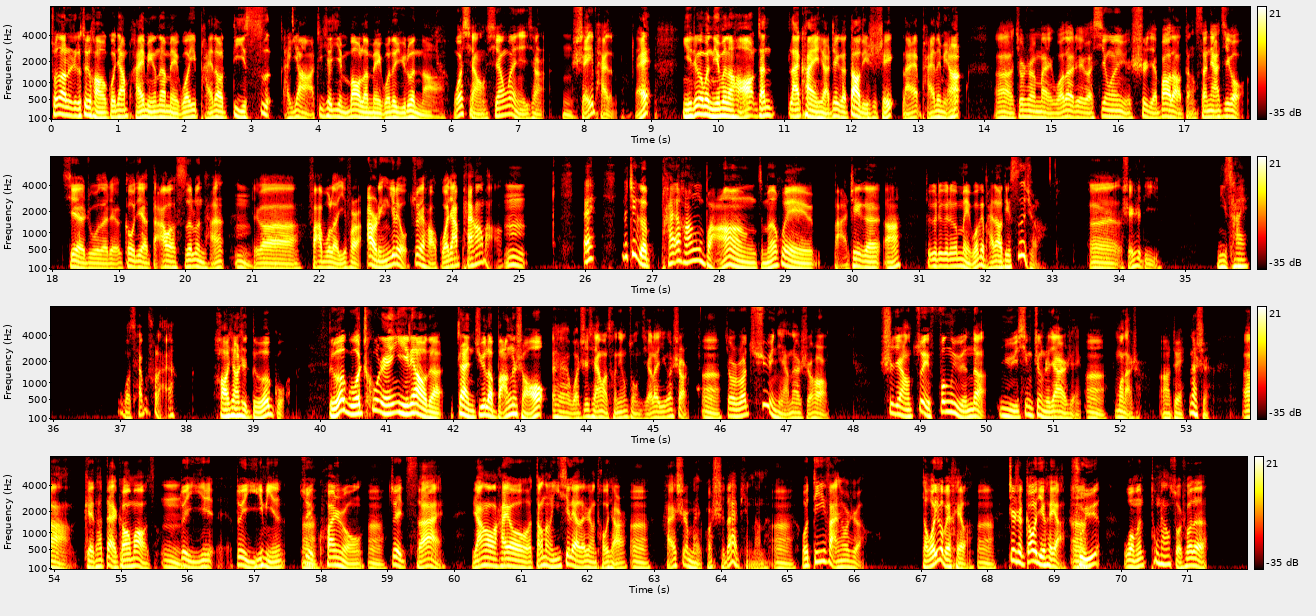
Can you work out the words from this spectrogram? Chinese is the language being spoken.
说到了这个最好国家排名呢，美国一排到第四，哎呀，这些引爆了美国的舆论呐。我想先问一下，嗯谁排的名？哎，你这个问题问的好，咱来看一下这个到底是谁来排的名儿。啊，就是美国的这个新闻与世界报道等三家机构借助的这个构建达沃斯论坛，嗯这个发布了一份二零一六最好国家排行榜。嗯，哎，那这个排行榜怎么会把这个啊，这个这个这个美国给排到第四去了？呃，谁是第一？你猜？我猜不出来啊。好像是德国，德国出人意料的占据了榜首。哎，我之前我曾经总结了一个事儿，嗯就是说去年的时候，世界上最风云的女性政治家是谁？嗯莫大婶啊，对，那是啊，给她戴高帽子，嗯对移对移民最嗯。宽容、嗯。最慈爱，然后还有等等一系列的这种头衔儿，嗯。还是美国时代评的呢。嗯。我第一反应就是，德国又被黑了，嗯。这是高级黑啊，嗯属于我们通常所说的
